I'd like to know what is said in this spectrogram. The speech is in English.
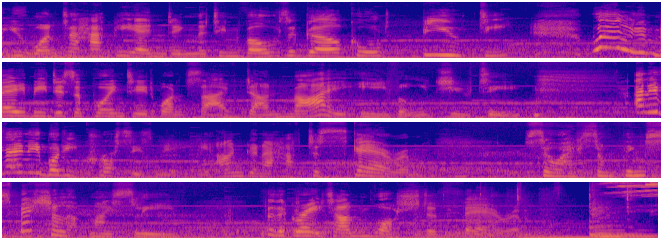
you want a happy ending that involves a girl called Beauty. Well, you may be disappointed once I've done my evil duty. And if anybody crosses me, I'm gonna have to scare 'em. So I've something special up my sleeve for the great unwashed of Fareham.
